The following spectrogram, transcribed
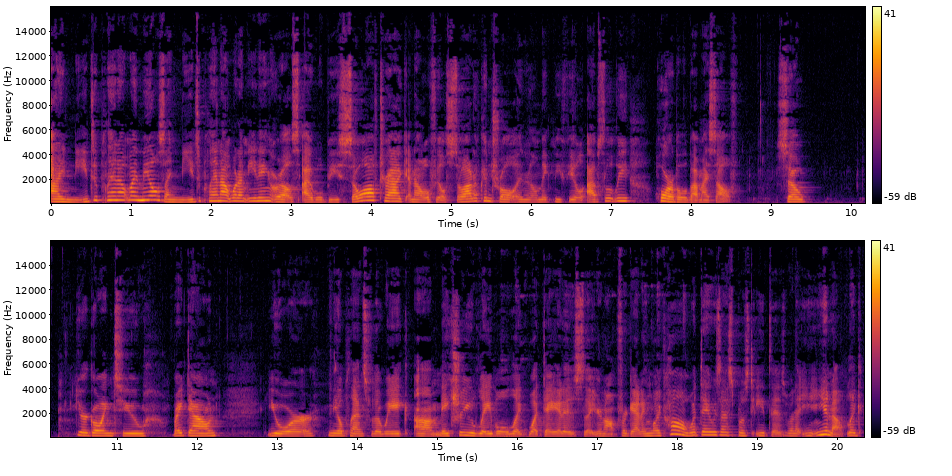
I need to plan out my meals. I need to plan out what I'm eating or else I will be so off track and I will feel so out of control and it'll make me feel absolutely horrible about myself. So, you're going to write down your meal plans for the week. Um, make sure you label like what day it is so that you're not forgetting. Like, oh, what day was I supposed to eat this? What you know, like,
